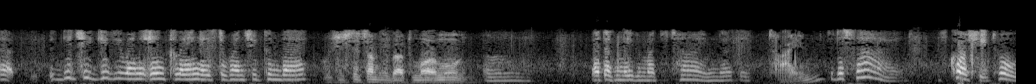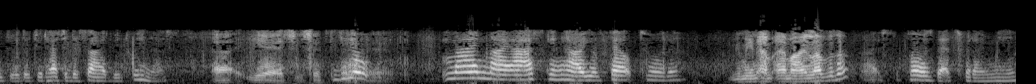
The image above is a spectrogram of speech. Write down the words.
Uh, did she give you any inkling as to when she'd come back? Well, she said something about tomorrow morning. Oh, that doesn't leave you much time, does it? Time? To decide. Of course, she told you that you'd have to decide between us. Uh, yes, she said. Do you mind my asking how you felt toward her? You mean, am, am I in love with her? I suppose that's what I mean.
